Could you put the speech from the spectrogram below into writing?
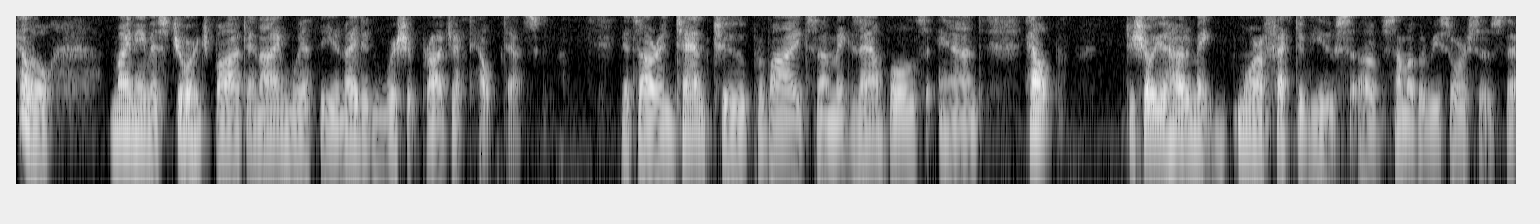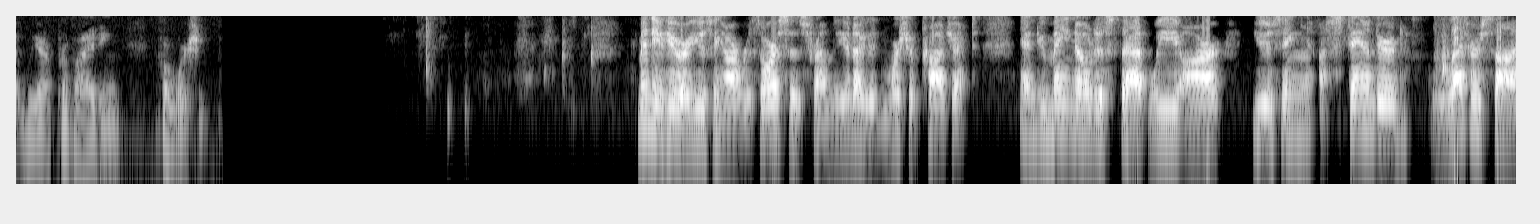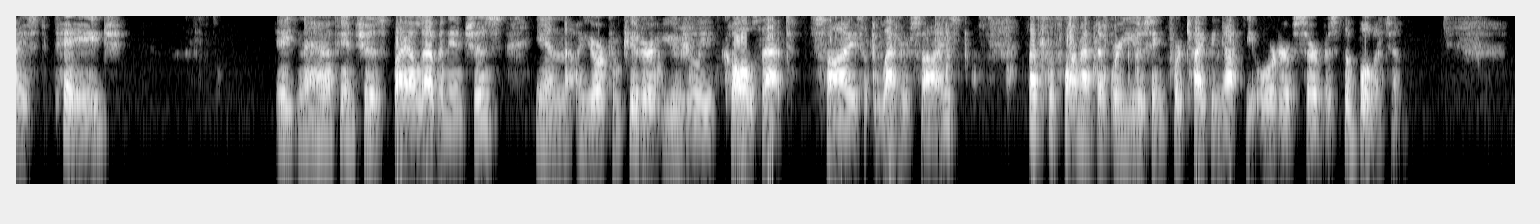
Hello, my name is George Bott and I'm with the United in Worship Project Help Desk. It's our intent to provide some examples and help to show you how to make more effective use of some of the resources that we are providing for worship. Many of you are using our resources from the United in Worship Project, and you may notice that we are using a standard letter-sized page, eight and a half inches by 11 inches. In your computer, usually calls that size letter size. That's the format that we're using for typing up the order of service, the bulletin.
